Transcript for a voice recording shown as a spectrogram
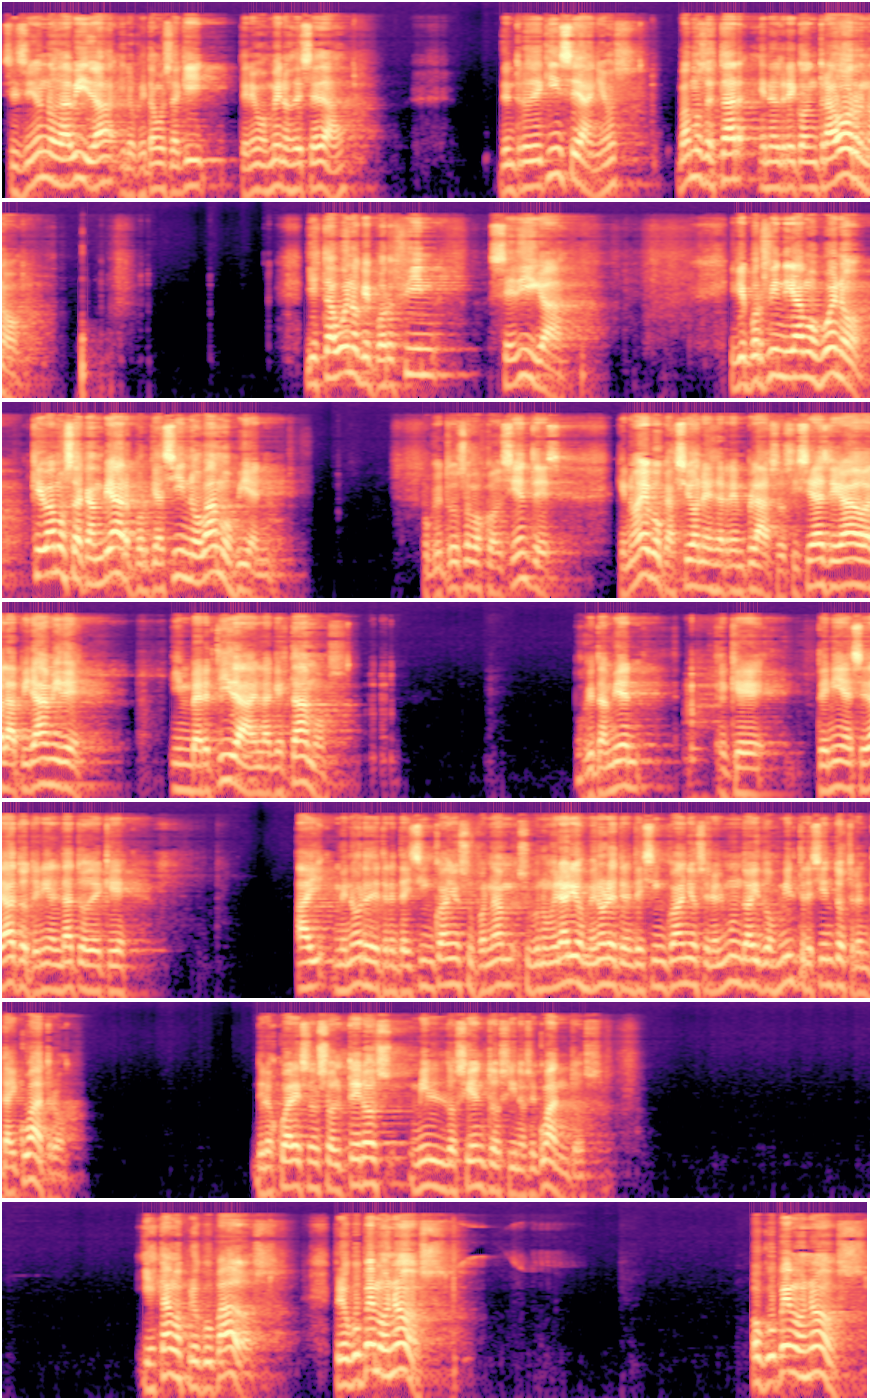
Si el Señor nos da vida, y los que estamos aquí tenemos menos de esa edad, dentro de 15 años vamos a estar en el recontrahorno. Y está bueno que por fin se diga, y que por fin digamos, bueno, ¿qué vamos a cambiar? Porque así no vamos bien. Porque todos somos conscientes que no hay vocaciones de reemplazo. Si se ha llegado a la pirámide invertida en la que estamos, porque también el que tenía ese dato tenía el dato de que hay menores de 35 años, supernumerarios menores de 35 años en el mundo, hay 2.334, de los cuales son solteros 1.200 y no sé cuántos. y estamos preocupados. Preocupémonos. Ocupémonos.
